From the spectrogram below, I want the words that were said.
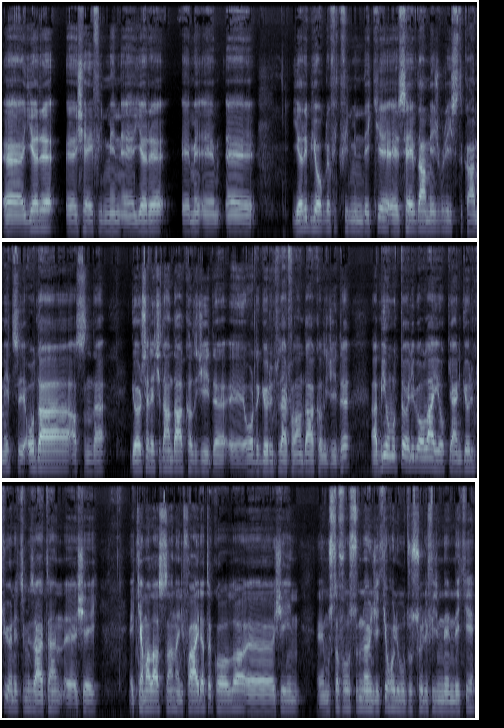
e, yarı e, şey filmin e, yarı e, e, e, yarı biyografik filmindeki e, Sevda Mecburi İstikamet e, o da aslında görsel açıdan daha kalıcıydı. E, orada görüntüler falan daha kalıcıydı. A, Bir Umut'ta öyle bir olay yok. Yani görüntü yönetimi zaten e, şey e, Kemal Aslan hani Fahir Atakoğlu e, şeyin e, Mustafa Uslu'nun önceki Hollywood usulü filmlerindeki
